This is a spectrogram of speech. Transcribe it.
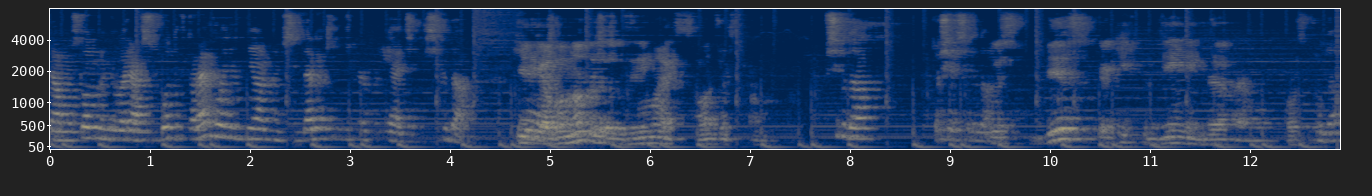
Там, условно говоря, суббота, вторая половина дня, у меня всегда какие-нибудь мероприятия. Всегда. Келька, а вы много занимаетесь волонтерством? Всегда. Вообще всегда. То есть без каких-то денег, да, там, просто... Ну да.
